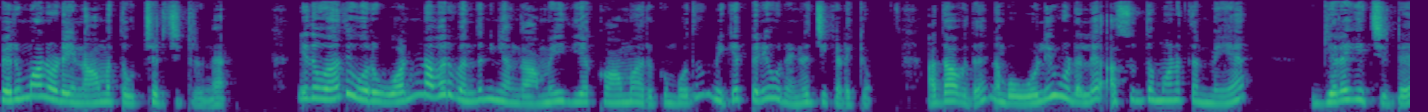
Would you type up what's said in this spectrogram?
பெருமாளுடைய நாமத்தை உச்சரிச்சிட்டுருங்க இது வந்து ஒரு ஒன் ஹவர் வந்து நீங்கள் அங்கே அமைதியாக காமாக இருக்கும்போது மிகப்பெரிய ஒரு எனர்ஜி கிடைக்கும். அதாவது நம்ம ஒளி உடலை அசுத்தமான தன்மையை கிரகிச்சிட்டு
